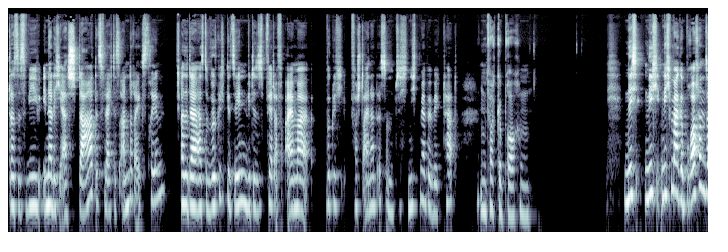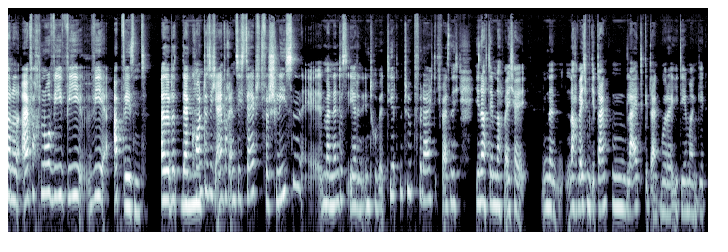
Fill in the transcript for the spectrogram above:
das ist wie innerlich erst starrt, ist vielleicht das andere Extrem. Also da hast du wirklich gesehen, wie dieses Pferd auf einmal wirklich versteinert ist und sich nicht mehr bewegt hat. Einfach gebrochen. Nicht, nicht, nicht mal gebrochen, sondern einfach nur wie, wie, wie abwesend. Also das, der mhm. konnte sich einfach in sich selbst verschließen. Äh, man nennt es eher den introvertierten Typ vielleicht. Ich weiß nicht, je nachdem, nach welcher, ne, nach welchem Gedanken, Leitgedanken oder Idee man geht.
